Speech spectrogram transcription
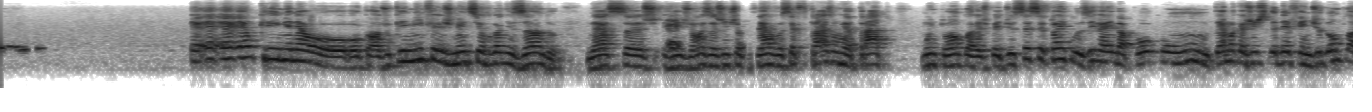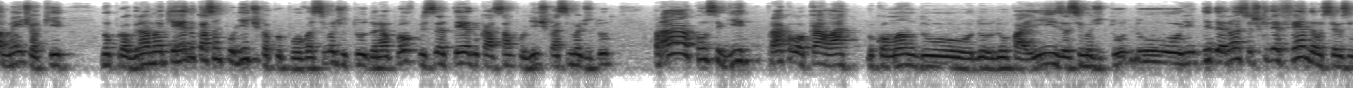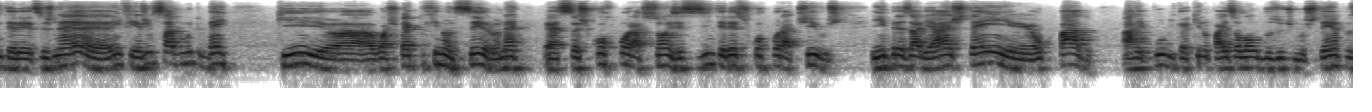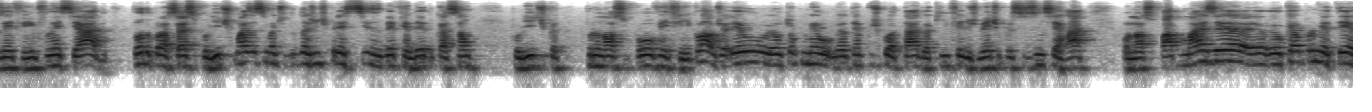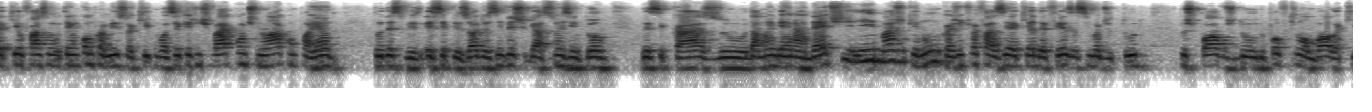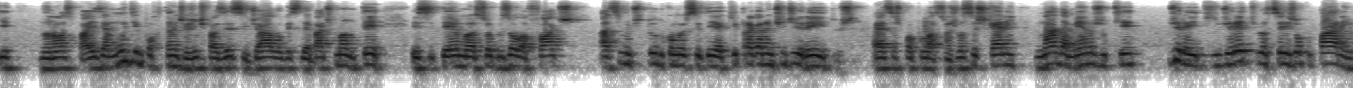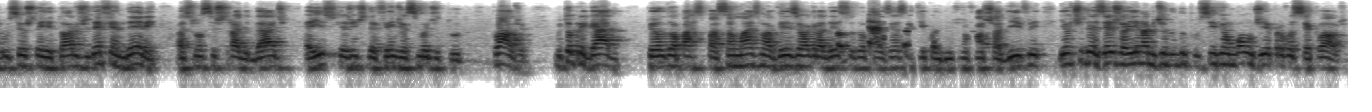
É, é, é, é, o crime, né, o, o Cláudio? O crime, infelizmente, se organizando nessas é. regiões, a gente observa, você traz um retrato muito amplo a respeito disso. Você citou, inclusive, ainda há pouco, um tema que a gente tem defendido amplamente aqui no programa, que é a educação política para o povo, acima de tudo. Né? O povo precisa ter educação política, acima de tudo, para conseguir, para colocar lá no comando do, do, do, país, acima de tudo, lideranças que defendam os seus interesses. Né? Enfim, a gente sabe muito bem que uh, o aspecto financeiro, né, essas corporações, esses interesses corporativos e empresariais têm ocupado a República aqui no país ao longo dos últimos tempos, enfim, influenciado todo o processo político, mas acima de tudo a gente precisa defender a educação política para o nosso povo, enfim. Cláudia, eu estou com meu meu tempo esgotado aqui, infelizmente, eu preciso encerrar o nosso papo, mas é, eu, eu quero prometer aqui, eu faço tenho um compromisso aqui com você que a gente vai continuar acompanhando todo esse, esse episódio, as investigações em torno desse caso da mãe Bernadette e mais do que nunca a gente vai fazer aqui a defesa acima de tudo dos povos do, do povo quilombola aqui no nosso país. É muito importante a gente fazer esse diálogo, esse debate, manter esse tema sobre os holofotes, acima de tudo, como eu citei aqui, para garantir direitos a essas populações. Vocês querem nada menos do que direitos. O direito de vocês ocuparem os seus territórios, de defenderem a sua ancestralidade, é isso que a gente defende acima de tudo. Cláudia, muito obrigado pela tua participação. Mais uma vez, eu agradeço a tua presença aqui com a gente no Faixa Livre e eu te desejo aí, na medida do possível, um bom dia para você, Cláudia.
